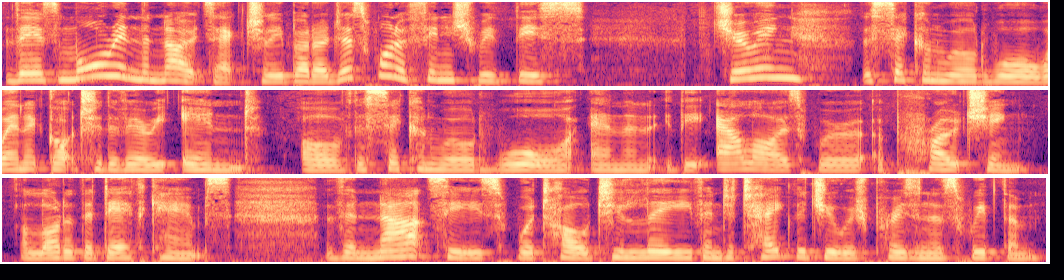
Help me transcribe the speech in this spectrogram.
there's more in the notes actually, but I just want to finish with this. During the Second World War, when it got to the very end of the Second World War and the, the Allies were approaching a lot of the death camps, the Nazis were told to leave and to take the Jewish prisoners with them.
